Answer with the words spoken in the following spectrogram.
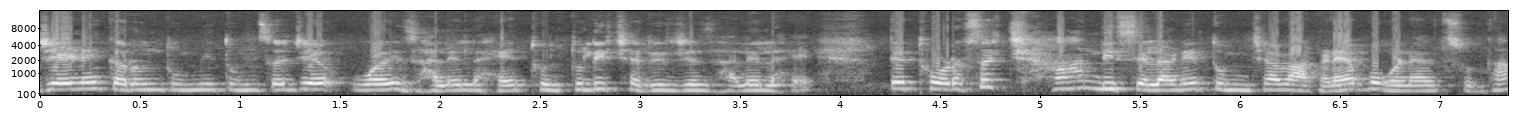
जेणेकरून तुम्ही तुमचं जे वय झालेलं आहे थुलथुलीत शरीर जे झालेलं आहे ते थोडंसं छान दिसेल आणि तुमच्या वागण्या बोगण्यातसुद्धा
